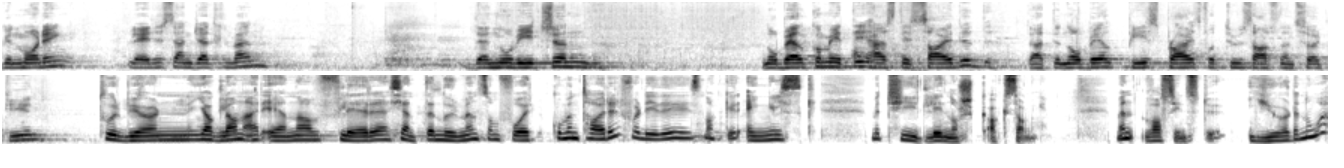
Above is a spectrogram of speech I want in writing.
Good morning, ladies and gentlemen. The Norwegian Nobel Committee has decided that the Nobel Peace Prize for 2013 Torbjørn Jagland er en av flere kjente nordmenn som får kommentarer fordi de snakker engelsk med tydelig norsk aksent. Men hva syns du, gjør det noe?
